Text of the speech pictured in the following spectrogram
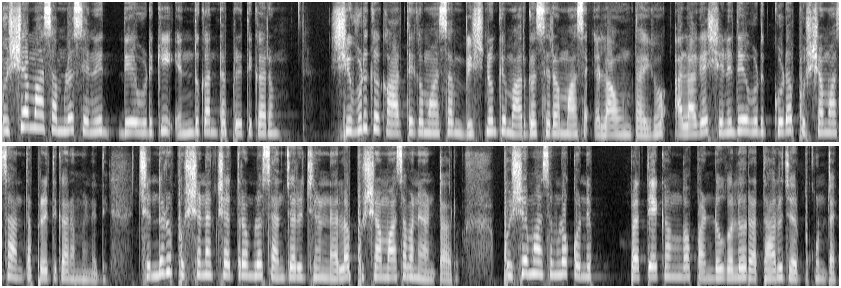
పుష్యమాసంలో శని దేవుడికి ఎందుకంత ప్రీతికరం? శివుడికి కార్తీక మాసం విష్ణుకి మార్గశిర మాసం ఎలా ఉంటాయో అలాగే శనిదేవుడికి కూడా పుష్యమాసం అంత ప్రీతికరమైనది. చంద్రుడు పుష్య నక్షత్రంలో సంచరించిన నెల పుష్యమాసం అని అంటారు. పుష్యమాసంలో కొన్ని ప్రత్యేకంగా పండుగలు రథాలు జరుపుకుంటాయి.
